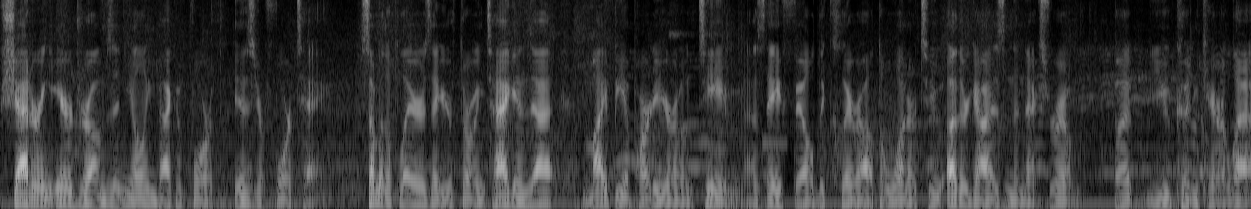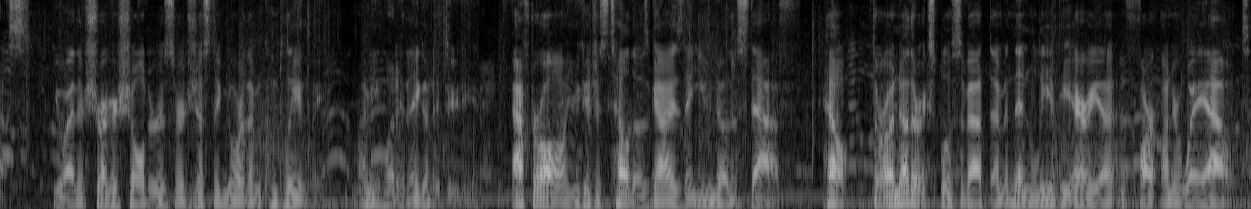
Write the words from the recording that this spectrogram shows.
Shattering eardrums and yelling back and forth is your forte. Some of the players that you're throwing TAGinns at might be a part of your own team, as they failed to clear out the one or two other guys in the next room. But you couldn't care less. You either shrug your shoulders or just ignore them completely. I mean, what are they gonna do to you? After all, you could just tell those guys that you know the staff. Hell, throw another explosive at them and then leave the area and fart on your way out.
